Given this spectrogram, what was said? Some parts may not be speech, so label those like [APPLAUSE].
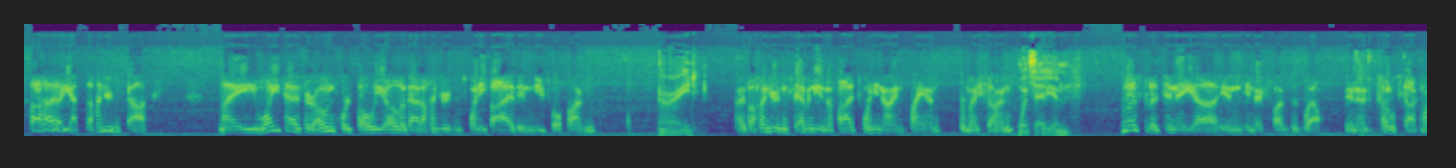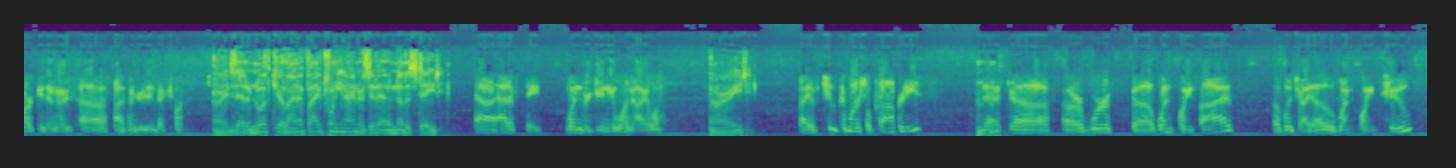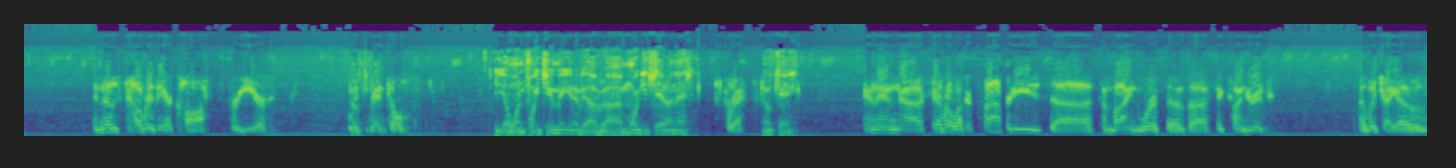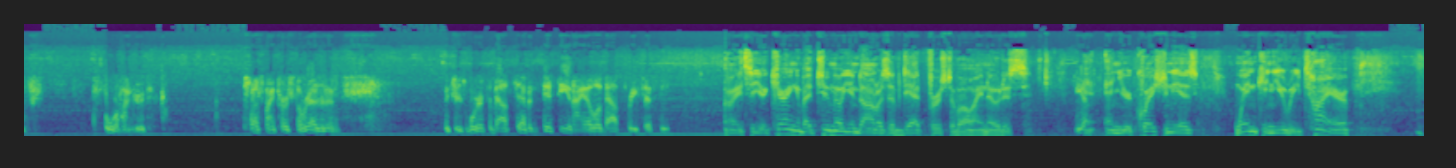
Uh, yes, 100 in stocks. My wife has her own portfolio of about 125 in mutual funds. All right. I have 170 in the 529 plan for my son. What's that in? Most of it's in a uh, in index funds as well, in a total stock market and a uh, 500 index fund. All right. Is that a North Carolina 529 or is it at another state? Uh, out of state, one Virginia, one Iowa. All right. I have two commercial properties Mhm. that uh, are worth uh, 1.5, of which I owe 1.2, and those cover their costs per year with rental. Got 1.2 million of, of uh, mortgage debt on that? Correct. Okay. And then uh, several other properties uh, combined worth of uh, 600, of which I owe 400, plus my personal residence, which is worth about 750, and I owe about 350. All right. So you're carrying about $2 million of debt, first of all, I notice. Yeah. And your question is, when can you retire?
